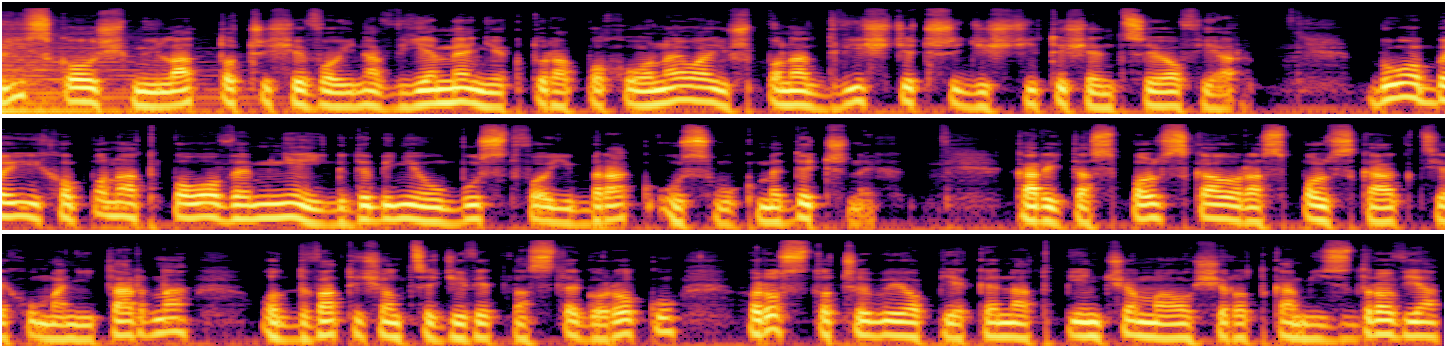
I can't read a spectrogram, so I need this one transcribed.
Blisko 8 lat toczy się wojna w Jemenie, która pochłonęła już ponad 230 tysięcy ofiar. Byłoby ich o ponad połowę mniej, gdyby nie ubóstwo i brak usług medycznych. Caritas Polska oraz Polska Akcja Humanitarna od 2019 roku roztoczyły opiekę nad pięcioma ośrodkami zdrowia,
